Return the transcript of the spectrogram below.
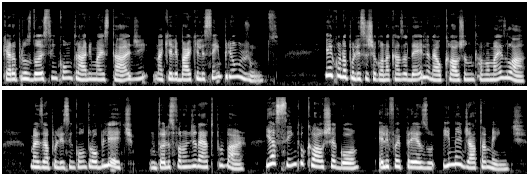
que era para os dois se encontrarem mais tarde naquele bar que eles sempre iam juntos. E aí, quando a polícia chegou na casa dele, né, o Klaus já não estava mais lá, mas a polícia encontrou o bilhete. Então eles foram direto pro bar. E assim que o Klaus chegou, ele foi preso imediatamente.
